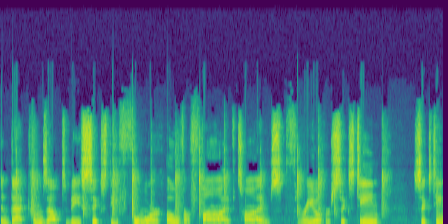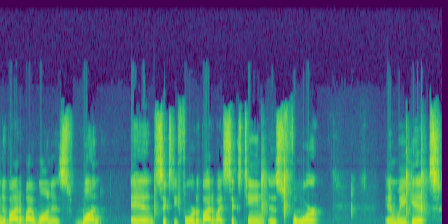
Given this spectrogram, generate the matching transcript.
And that comes out to be 64 over 5 times 3 over 16. 16 divided by 1 is 1, and 64 divided by 16 is 4. And we get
